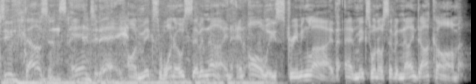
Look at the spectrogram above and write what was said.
2000s, and today on Mix 1079 and always streaming live at Mix1079.com. Sportsnet.com.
